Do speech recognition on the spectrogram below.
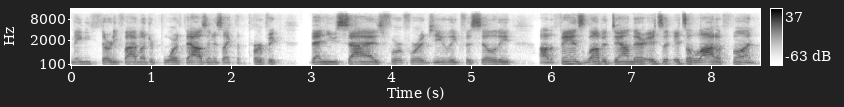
maybe 3,500, 4,000 is like the perfect venue size for for a G League facility. Uh, the fans love it down there. It's a, it's a lot of fun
